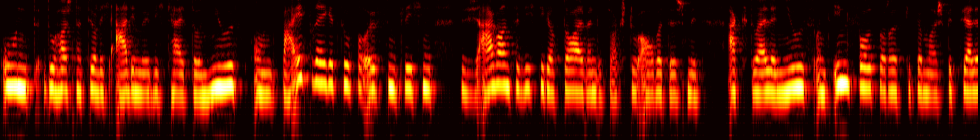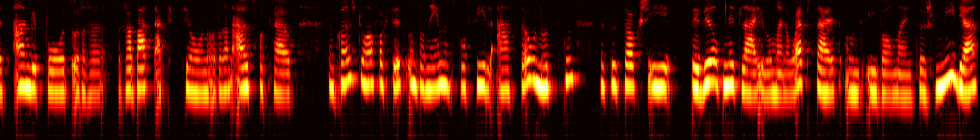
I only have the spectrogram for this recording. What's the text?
Und du hast natürlich auch die Möglichkeit, da News und Beiträge zu veröffentlichen. Das ist auch ganz ein wichtiger Teil, wenn du sagst, du arbeitest mit aktuellen News und Infos oder es gibt einmal ein spezielles Angebot oder eine Rabattaktion oder einen Ausverkauf. Dann kannst du einfach das Unternehmensprofil auch so nutzen, dass du sagst, ich bewirb nicht gleich über meine Website und über mein Social Media,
